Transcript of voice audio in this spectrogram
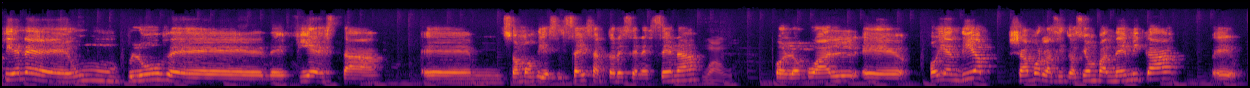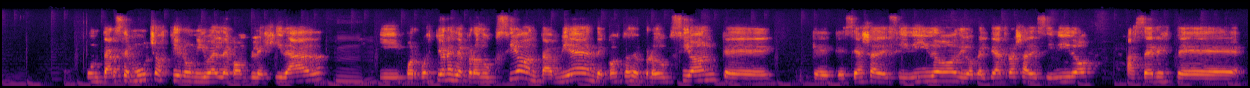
Tiene un plus de, fiesta. Em, somos 16 actores en escena, con lo cual eh, hoy en día, ya por la situación pandémica, eh, juntarse muchos tiene un nivel de complejidad y por cuestiones de producción también, de costos de producción, que, se haya decidido, digo, que el teatro haya decidido hacer este,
